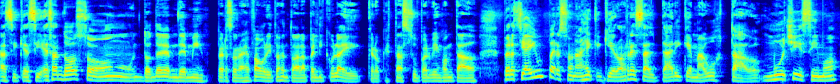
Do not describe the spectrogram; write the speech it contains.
así que sí, esas dos son dos de, mis personajes favoritos en toda la película y creo que está súper bien contado. Pero si hay un personaje que quiero resaltar y que me ha gustado muchísimo,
